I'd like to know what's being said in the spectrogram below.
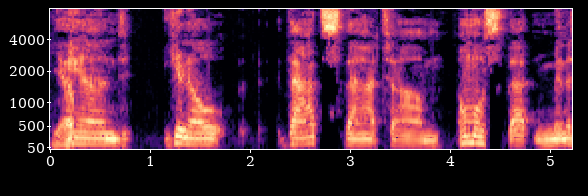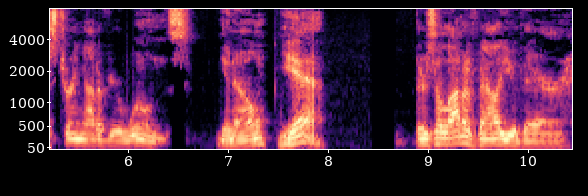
Yeah, and you know that's that um almost that ministering out of your wounds. You know, yeah. There's a lot of value there.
